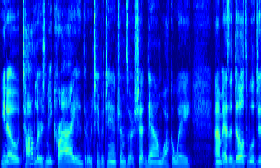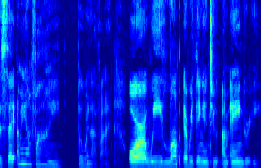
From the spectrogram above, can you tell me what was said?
you know, toddlers may cry and throw temper tantrums or shut down, walk away. Um, as adults, we'll just say, I mean, I'm fine, but we're not fine. Or we lump everything into, I'm angry,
